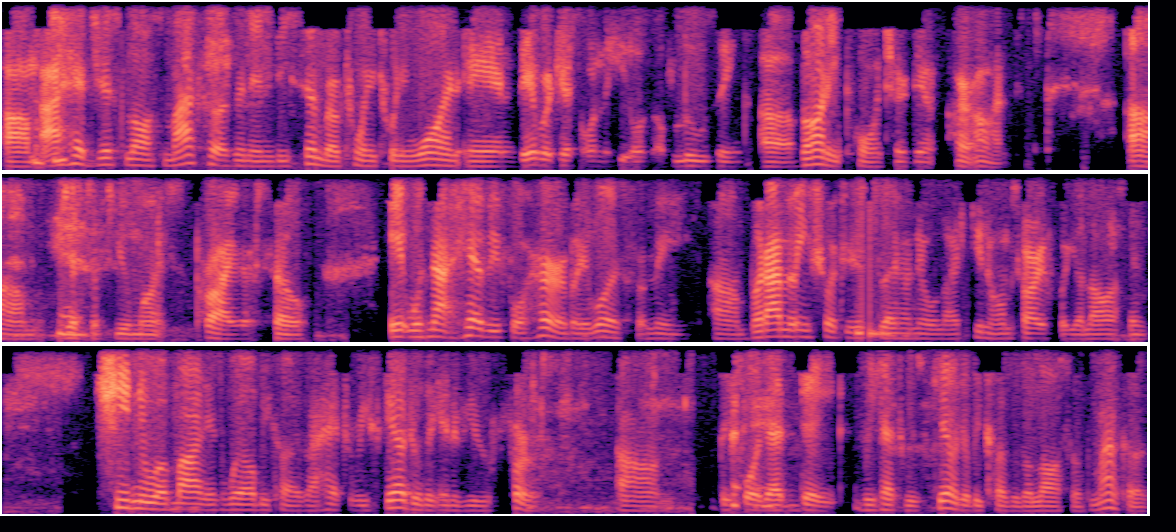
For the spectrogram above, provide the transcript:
Um, mm-hmm. I had just lost my cousin in December of 2021, and they were just on the heels of losing uh, Bonnie Pointer, their, her aunt, um, yeah. just a few months prior. So it was not heavy for her, but it was for me. Um, but I made sure to just let her know, like, you know, I'm sorry for your loss, and she knew of mine as well because I had to reschedule the interview first. Um, before okay. that date, we had to reschedule because of the loss of my cousin.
